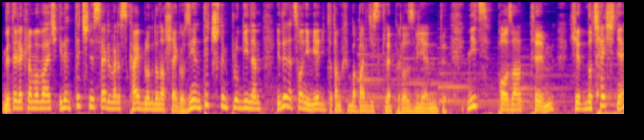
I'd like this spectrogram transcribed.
gdy ty reklamowałeś identyczny serwer Skyblock do naszego, z identycznym pluginem. Jedyne co oni mieli, to tam chyba bardziej sklep rozwinięty. Nic poza tym, jednocześnie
